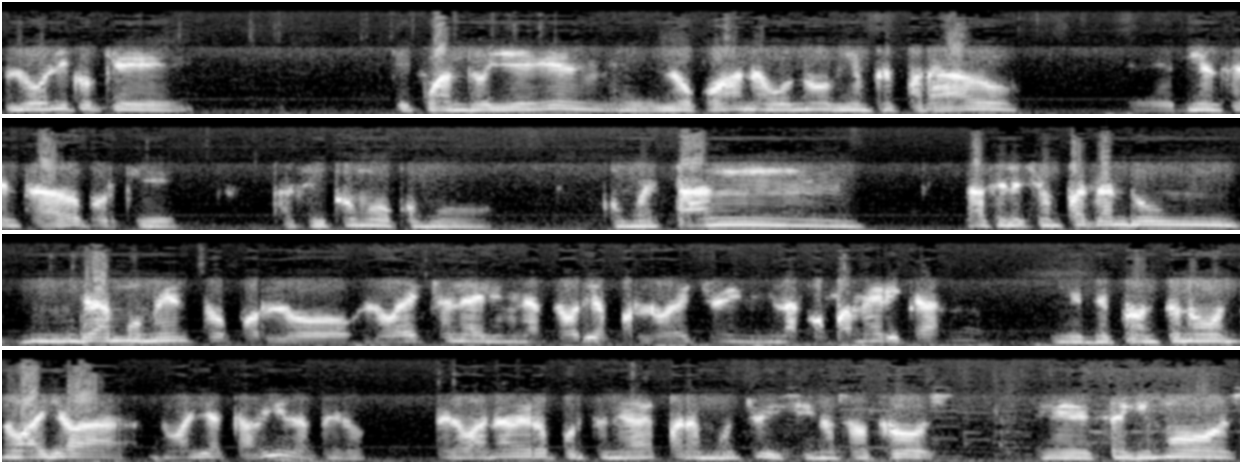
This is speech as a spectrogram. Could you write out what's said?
lo único que, que cuando lleguen eh, lo cojan a uno bien preparado, eh, bien centrado, porque así como como como están la selección pasando un, gran momento por lo, lo hecho en la eliminatoria, por lo hecho en la Copa América, eh, de pronto no, no haya no haya cabida, pero pero van a haber oportunidades para muchos y si nosotros eh, seguimos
